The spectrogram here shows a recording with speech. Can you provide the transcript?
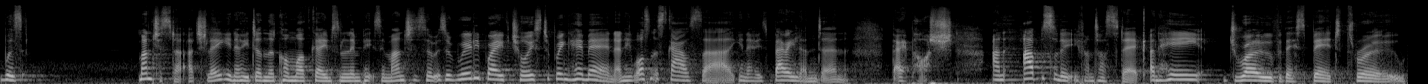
was Manchester, actually. You know, he'd done the Commonwealth Games and Olympics in Manchester. So it was a really brave choice to bring him in. And he wasn't a Scouser. You know, he's very London, very posh, and absolutely fantastic. And he drove this bid through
